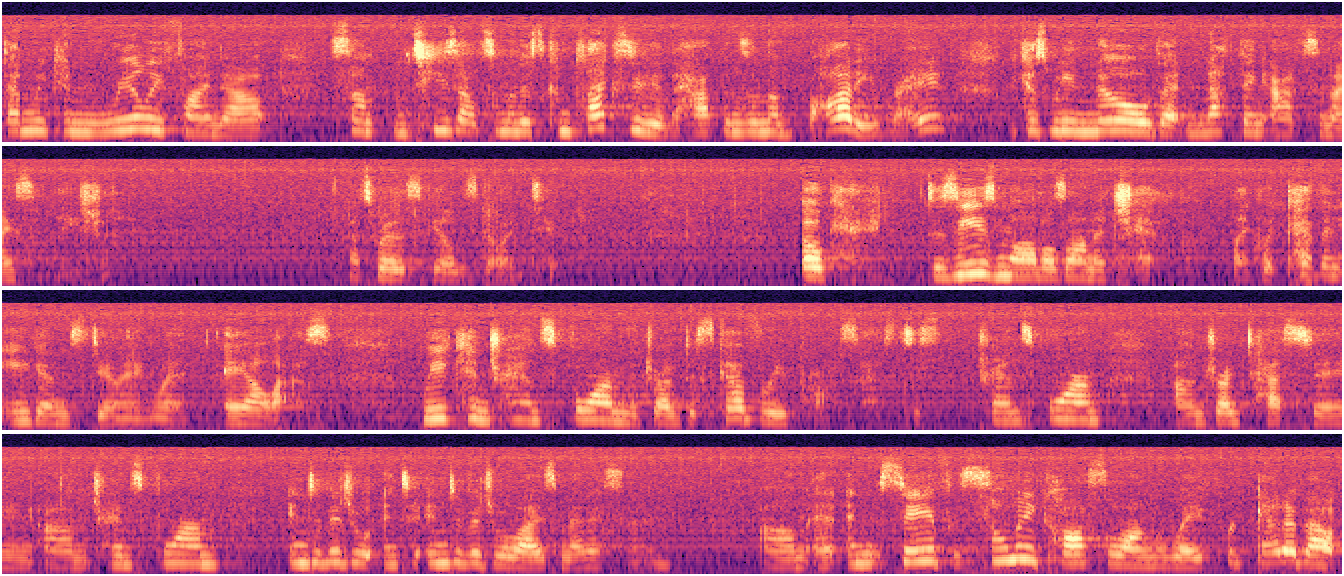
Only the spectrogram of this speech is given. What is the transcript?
Then we can really find out some, and tease out some of this complexity that happens in the body, right? Because we know that nothing acts in isolation. That's where this field is going to. Okay, disease models on a chip, like what Kevin Eggan's doing with ALS. We can transform the drug discovery process, to transform um, drug testing, um, transform individual into individualized medicine. Um, and, and, save so many costs along the way. Forget about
